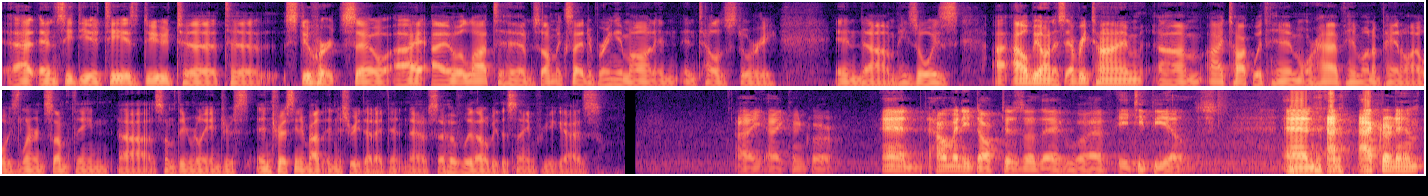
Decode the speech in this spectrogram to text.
at NCDOT is due to to Stuart. So I, I owe a lot to him. So I'm excited to bring him on and, and tell his story. And um, he's always I, I'll be honest, every time um, I talk with him or have him on a panel, I always learn something uh, something really interest, interesting about the industry that I didn't know. So hopefully that'll be the same for you guys. I I concur. And how many doctors are there who have ATPLs? And a- acronym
